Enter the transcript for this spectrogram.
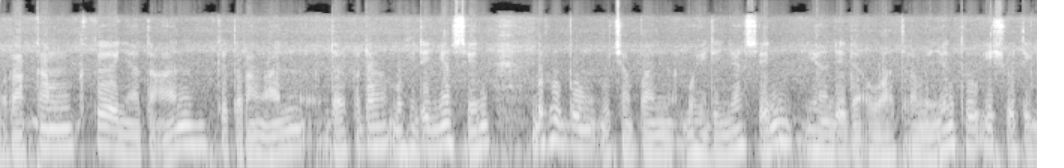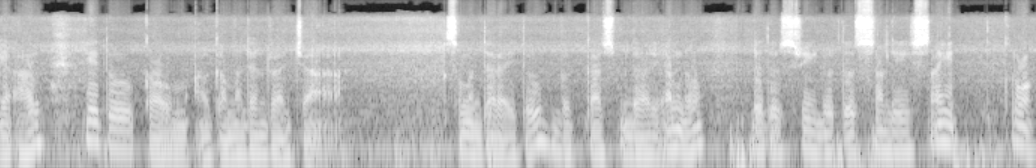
merakam kenyataan keterangan daripada Muhyiddin Yassin berhubung ucapan Muhyiddin Yassin yang didakwa telah menyentuh isu 3R iaitu kaum agama dan raja. Sementara itu, bekas Mendari UMNO Datuk Sri Dr. Salih Said Keruak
